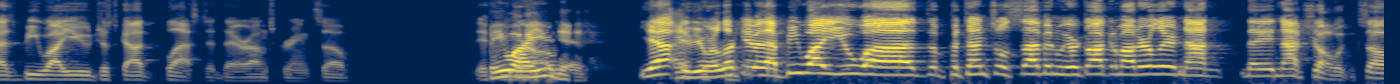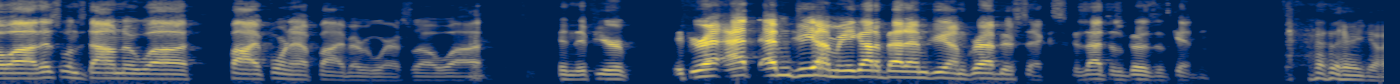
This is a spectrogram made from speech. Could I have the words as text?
as BYU just got blasted there on screen. So if BYU did. Yeah, if you were looking at that BYU, uh, the potential seven we were talking about earlier, not they not showing. So uh, this one's down to uh, five, four and a half, five everywhere. So, uh, and if you're if you're at MGM and you got to bet MGM, grab your six because that's as good as it's getting. there you go.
